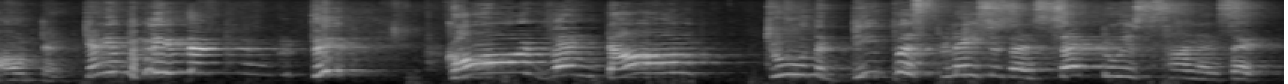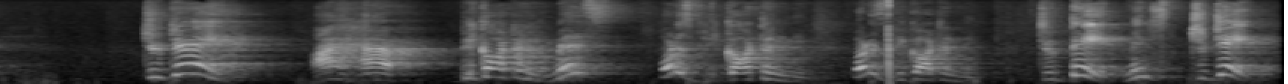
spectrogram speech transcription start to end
mountain. Can you believe that thing? God went down to the deepest places and said to his son and said, Today I have begotten you. Means, what does begotten mean? What does begotten mean? Today means today.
